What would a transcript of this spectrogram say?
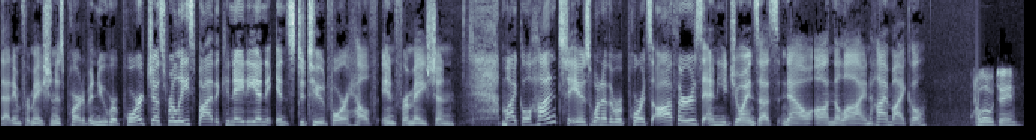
That information is part of a new report just released by the Canadian Institute for Health Information. Michael Hunt is one of the report's authors, and he joins us now on the line. Hi, Michael. Hello, Jane.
